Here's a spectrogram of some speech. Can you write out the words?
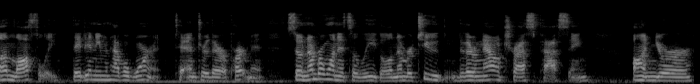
unlawfully. They didn't even have a warrant to enter their apartment. So number one, it's illegal. Number two, they're now trespassing on your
